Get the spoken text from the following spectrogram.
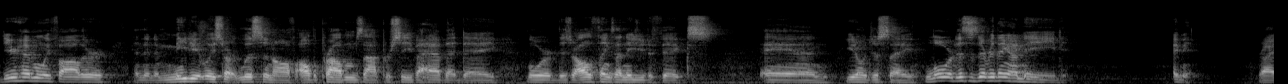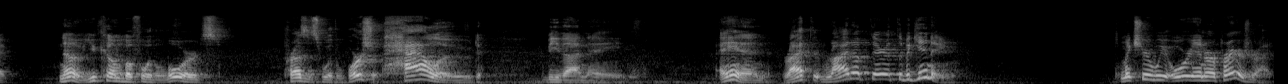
Dear Heavenly Father, and then immediately start listing off all the problems I perceive I have that day. Lord, these are all the things I need you to fix. And you don't just say, Lord, this is everything I need. Amen. Right? No, you come before the Lord's presence with worship. Hallowed be thy name. And right, right up there at the beginning, to make sure we orient our prayers right.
